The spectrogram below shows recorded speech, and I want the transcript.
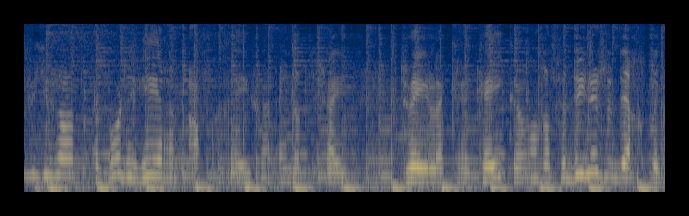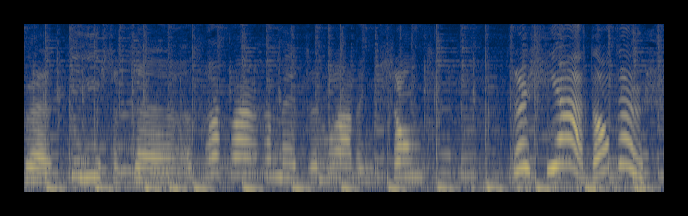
eventjes wat voor de heren afgegeven. En dat zijn twee lekkere keken, want dat verdienen ze dacht ik wel. Hier staat uh, een vrachtwagen met een lading zand. Dus ja, dat dus.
